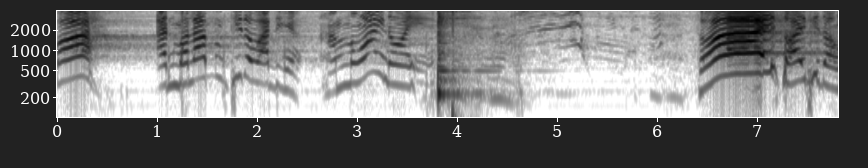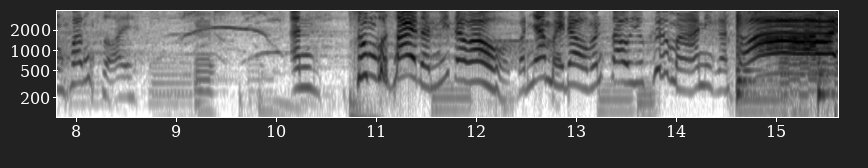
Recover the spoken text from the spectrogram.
บ่อันหมอลำทิดวัดเนี่ยหำน้อยหน่อยสอยสอยพี่น้องฟังสอย อันซุ่มผู้ชายนั่นมีแต่เว้าบัญญัติให้เดามันเศร้าอยู่คือหมานี่ก็สอย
